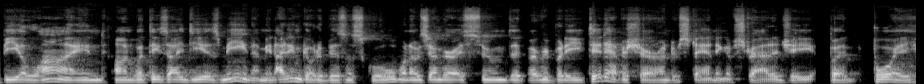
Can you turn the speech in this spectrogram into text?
be aligned on what these ideas mean. I mean, I didn't go to business school. When I was younger, I assumed that everybody did have a shared understanding of strategy. But boy,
